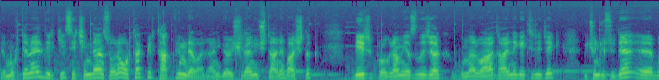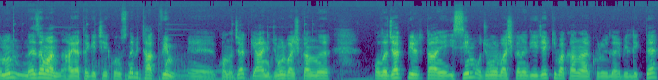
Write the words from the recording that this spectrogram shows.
ve muhtemeldir ki seçimden sonra ortak bir takvim de var. Hani görüşülen 3 tane başlık bir program yazılacak. Bunlar vaat haline getirilecek. Üçüncüsü de e, bunun ne zaman hayata geçeceği konusunda bir takvim e, konacak. Yani Cumhurbaşkanlığı olacak bir tane isim. O Cumhurbaşkanı diyecek ki Bakanlar Kurulu'yla birlikte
